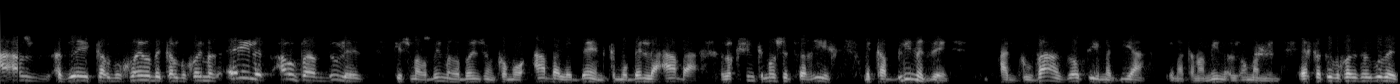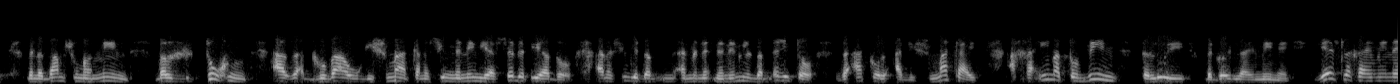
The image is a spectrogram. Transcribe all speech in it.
אז זה קל וחומר וקל וחומר, אלף אלפי הבדלות, כשמדברים דברים שם כמו אבא לבן, כמו בן לאבא, מבקשים כמו שצריך, מקבלים את זה. התגובה הזאת מגיעה, אם אתה מאמין או לא מאמין. איך כתוב בכל זאת גובס? בן אדם שהוא מאמין, אבל ביטוחן, אז התגובה הוא גשמק, אנשים נהנים ליישב לידו, אנשים נהנים לדבר איתו, והכל, הגשמקאית, החיים הטובים, תלוי בגודל הימינה. יש לך ימינה,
